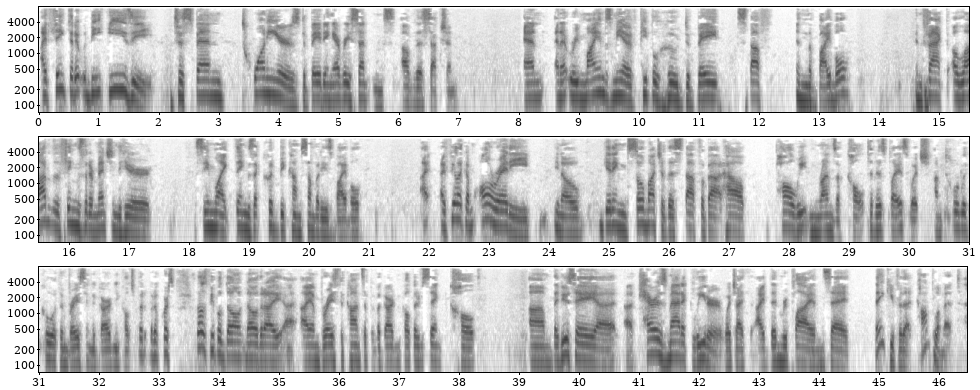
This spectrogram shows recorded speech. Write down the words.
I think that it would be easy to spend 20 years debating every sentence of this section. And, and it reminds me of people who debate stuff in the Bible. In fact, a lot of the things that are mentioned here seem like things that could become somebody's Bible. I, I feel like I'm already, you know, getting so much of this stuff about how Paul Wheaton runs a cult at his place, which I'm totally cool with embracing a gardening culture. But, but of course, those people don't know that I, I embrace the concept of a garden cult. They're just saying cult. Um, they do say uh, a charismatic leader, which I I then reply and say thank you for that compliment.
